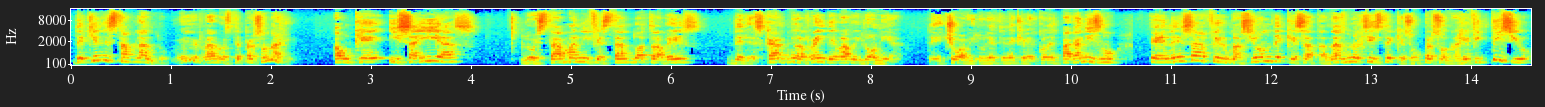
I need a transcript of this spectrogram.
¿De quién está hablando? Es raro este personaje. Aunque Isaías lo está manifestando a través del escarnio al rey de Babilonia, de hecho Babilonia tiene que ver con el paganismo, en esa afirmación de que Satanás no existe, que es un personaje ficticio,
